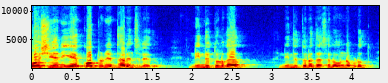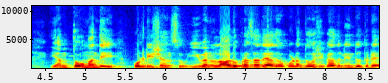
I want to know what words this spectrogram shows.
దోషి అని ఏ కోర్టు నిర్ధారించలేదు. నిందితులుగా నిందితుల దశలో ఉన్నప్పుడు ఎంతోమంది పొలిటీషియన్స్ ఈవెన్ లాలూ ప్రసాద్ యాదవ్ కూడా దోషి కాదు నిందితుడే.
